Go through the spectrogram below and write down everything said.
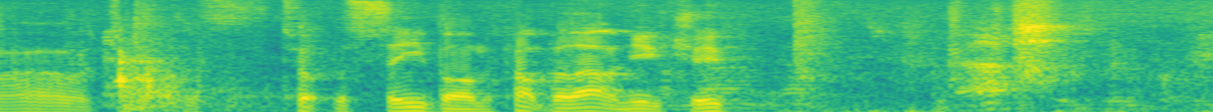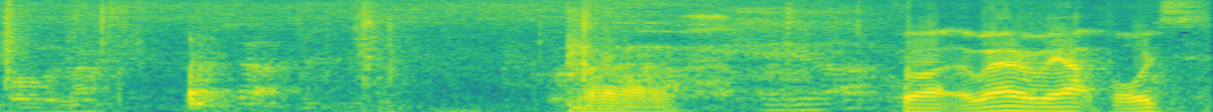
Oh, drop the, the C bomb. Can't put that on YouTube. Oh. Right, where are we at, boys?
